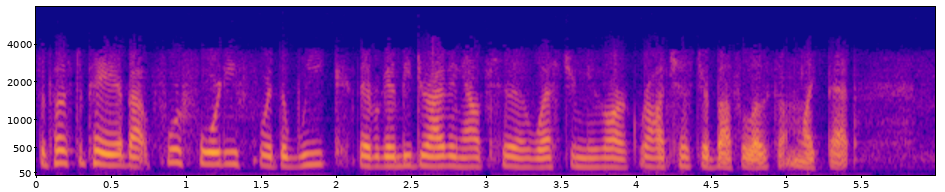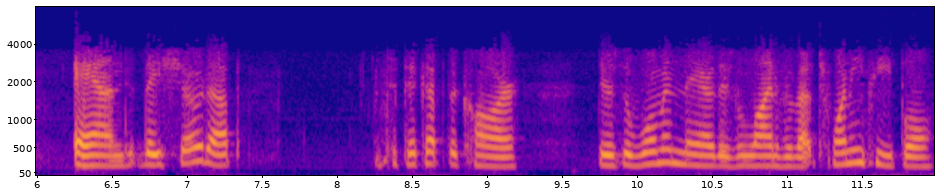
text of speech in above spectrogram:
supposed to pay about 440 for the week. They were going to be driving out to Western New York, Rochester, Buffalo, something like that. And they showed up to pick up the car. There's a woman there. There's a line of about 20 people.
